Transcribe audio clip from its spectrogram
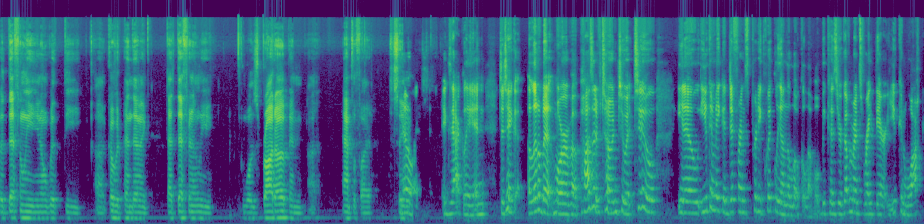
But definitely you know with the uh, covid pandemic that definitely was brought up and uh, amplified to say no, exactly. And to take a little bit more of a positive tone to it too you know you can make a difference pretty quickly on the local level because your government's right there. You can walk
